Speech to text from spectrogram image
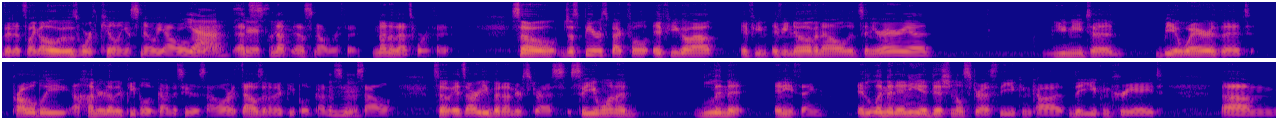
that it's like, oh, it was worth killing a snowy owl? Yeah, that? that's seriously. Not, that's not worth it. None of that's worth it. So just be respectful. If you go out, if you if you know of an owl that's in your area, you need to be aware that probably a hundred other people have gone to see this owl, or a thousand other people have gone to see Mhm. this owl. So it's already been under stress. So you want to limit anything, it limit any additional stress that you can cause that you can create. Um,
